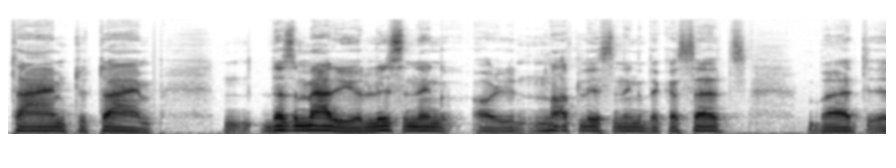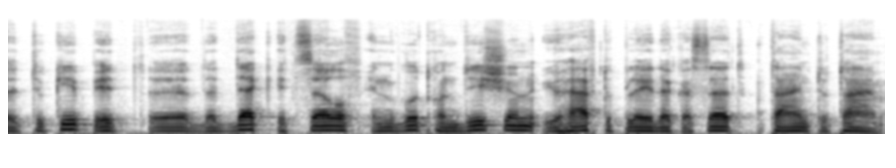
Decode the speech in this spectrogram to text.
time to time doesn't matter you're listening or you're not listening the cassettes but uh, to keep it uh, the deck itself in good condition you have to play the cassette time to time.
